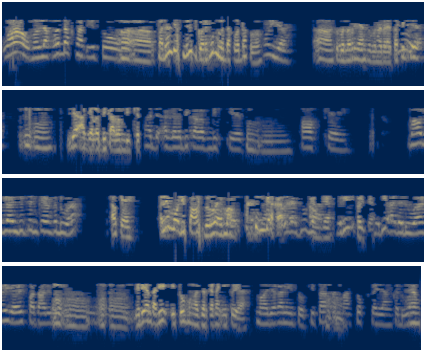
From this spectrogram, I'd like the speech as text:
Wow, meledak-ledak saat itu. Heeh. Padahal dia sendiri juga orangnya meledak-ledak loh. Oh iya, Ah, sebenarnya sebenarnya, tapi dia, ya? Mm-mm. dia agak lebih kalem dikit. ada agak lebih kalem dikit. Mm-mm. Oke. Mau dilanjutin ke yang kedua? Oke, ini mau di pause dulu emang? Enggak kan? Enggak juga. Enggak. Jadi Oke. jadi ada dua nih guys, patah Mm-mm, mm-mm. Jadi yang tadi itu mengajarkan yang itu ya. mengajarkan itu. Kita akan Mm-mm. masuk ke yang kedua. Yang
